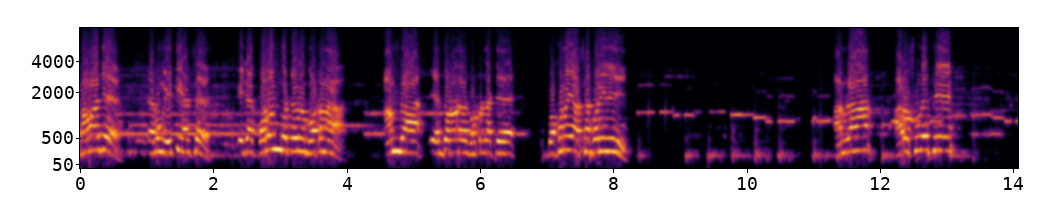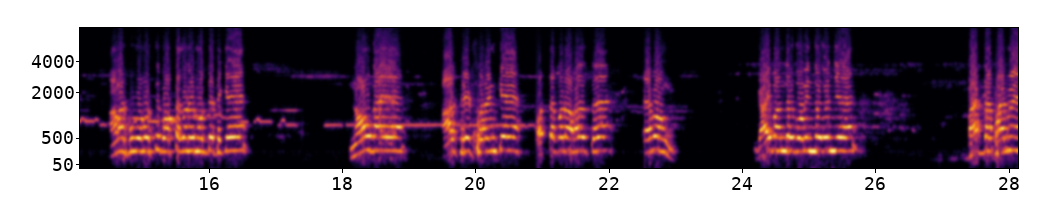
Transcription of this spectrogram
সমাজে এবং ইতিহাসে এটা কলঙ্কজনক ঘটনা, আমরা এ ধরনের ঘটনাকে কখনোই আশা করিনি। আমরা আরও শুনেছি, আমার পূর্ববর্তী বক্তাগণের মধ্যে থেকে নওগাঁয়ে আলফ্রেড সরেনকে হত্যা করা হয়েছে এবং গাইবান্ধার গোবিন্দগঞ্জে বাগদা ফার্মে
